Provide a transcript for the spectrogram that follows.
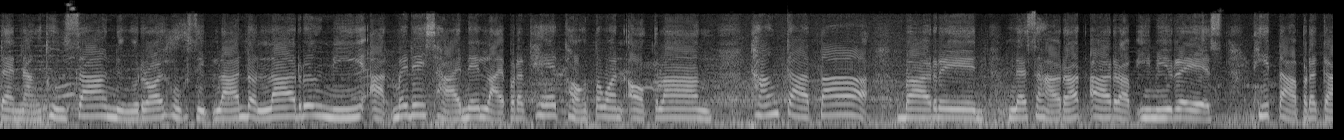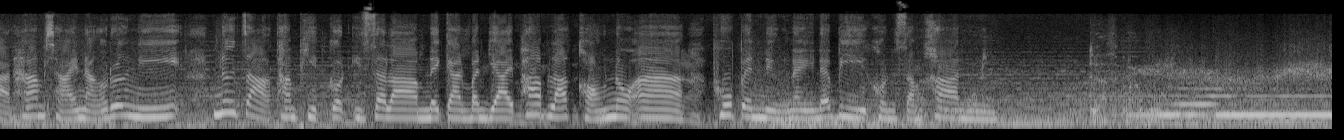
แต่หนังทุนสร้าง 160 ล้านดอลลาร์เรื่องนี้อาจไม่ได้ฉายในหลายประเทศของตะวันออกกลาง ทั้งกาตาร์บาเรน และสหรัฐอาหรับอิมิเรส ที่ต่างประกาศห้ามฉายหนังเรื่องนี้ เนื่องจากทำผิดกฎอิสลามในการบรรยายภาพลักษณ์ของโนอาห์ผู้เป็นหนึ่งในนบีคนสำคัญ death, baby.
